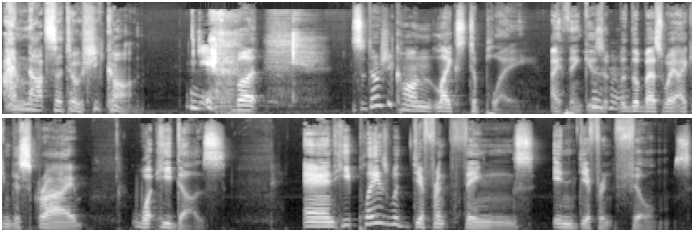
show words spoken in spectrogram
I'm not Satoshi Kon. Yeah. But Satoshi Kon likes to play, I think, is mm-hmm. the best way I can describe what he does. And he plays with different things in different films.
